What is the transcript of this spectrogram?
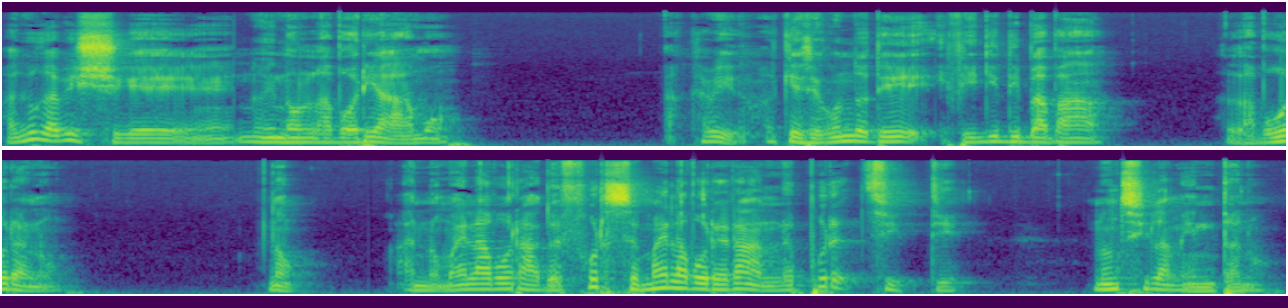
ma tu capisci che noi non lavoriamo? Ha capito? Perché secondo te i figli di papà lavorano? No, hanno mai lavorato e forse mai lavoreranno, eppure zitti, non si lamentano.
